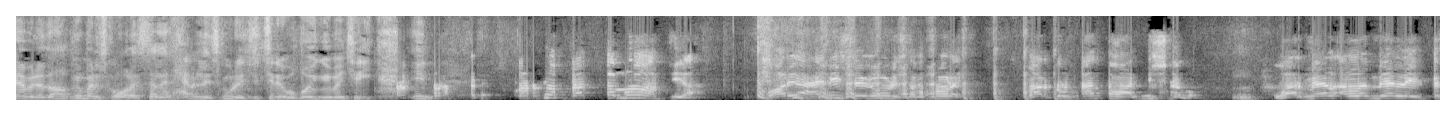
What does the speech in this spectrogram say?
yaabila halkii mar isku wareysan xamil la isku wareejin jiray waqooyigu iman jiray. Waar yaa nii sheego uri sabaqore waar dhulbaanta waa nii sheego waar meel alla meel laynaga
